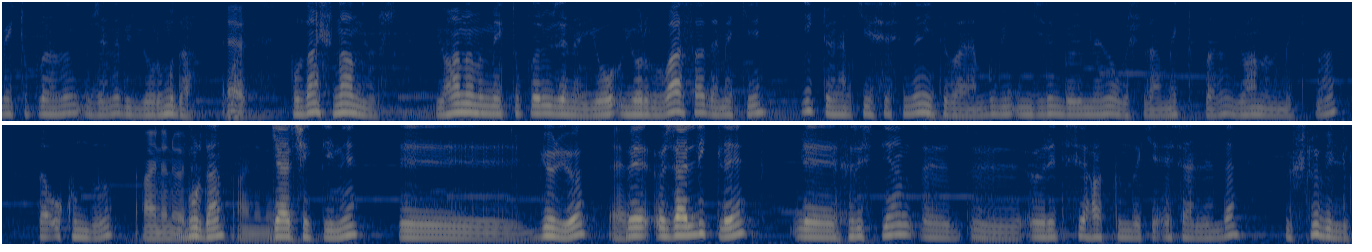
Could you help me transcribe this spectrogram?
mektuplarının üzerine bir yorumu da var. evet, Buradan şunu anlıyoruz. Yuhanna'nın mektupları üzerine yo- yorumu varsa demek ki ilk dönem kilisesinden itibaren bugün İncil'in bölümlerini oluşturan mektupların, Yuhanna'nın mektuplarının da okunduğu aynen öyle. buradan Aynen öyle. gerçekliğini e, görüyor. Evet. Ve özellikle e, Hristiyan e, e, öğretisi hakkındaki eserlerinden üçlü birlik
